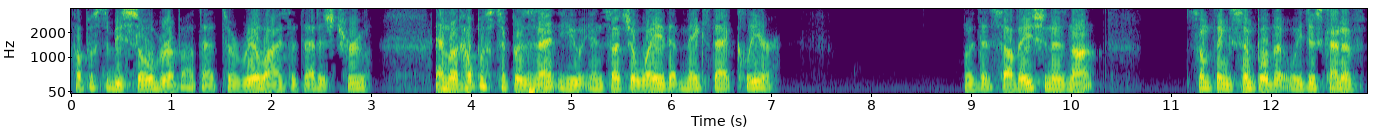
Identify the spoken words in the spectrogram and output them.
Help us to be sober about that, to realize that that is true. And Lord, help us to present you in such a way that makes that clear. Lord, that salvation is not something simple that we just kind of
